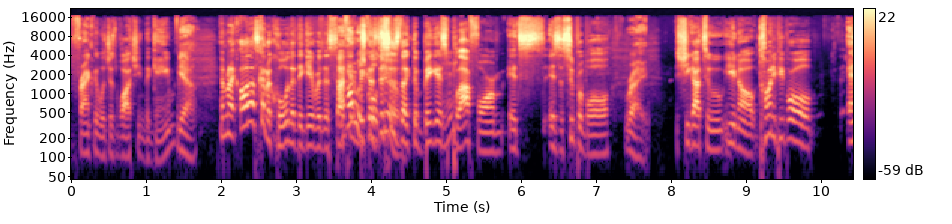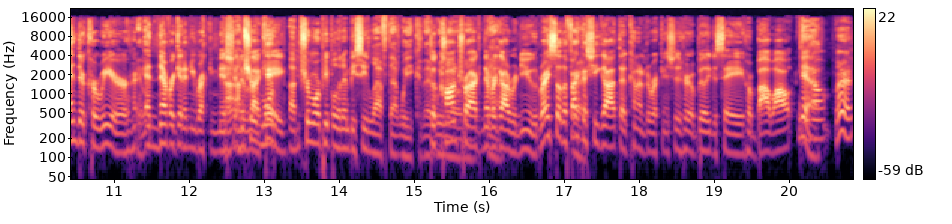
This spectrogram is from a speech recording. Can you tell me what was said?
frankly, was just watching the game. Yeah. And I'm like, oh, that's kind of cool that they gave her this I second thought it was because cool, this too. Mm-hmm. is like the biggest platform. It's is the Super Bowl. right. She got to, you know, how many people end their career and never get any recognition? I'm sure like, more. hey, I'm sure more people at NBC left that week. That the we contract never Yeah. got renewed, right? So the fact Right. that she got the kind of the recognition, her ability to say her bow out, you Yeah. know, All right.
